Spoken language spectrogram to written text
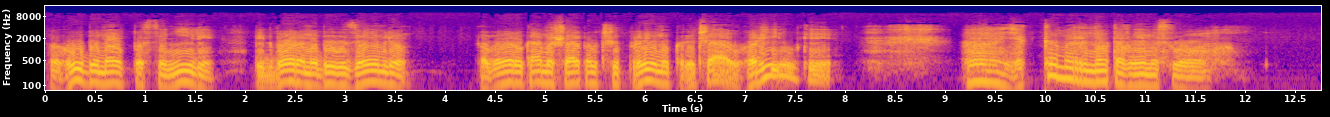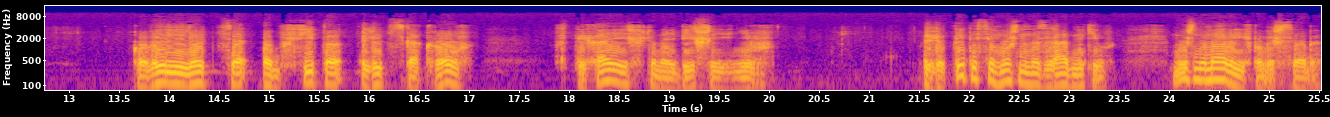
губи мав посинілі, підборами бив у землю, обома руками шарпав чуприну, кричав Горілки. А, яка марнота вимислу! Коли лється обфіто людська кров, втихає щонайбільший гнів. Лютитися можна на зрадників, ми ж не мали їх поміж себе.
